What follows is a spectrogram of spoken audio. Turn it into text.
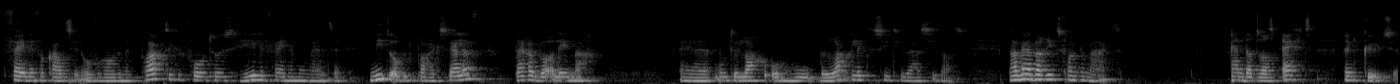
fijne vakantie in overgehouden. Met prachtige foto's, hele fijne momenten. Niet op het park zelf. Daar hebben we alleen maar uh, moeten lachen om hoe belachelijk de situatie was. Maar we hebben er iets van gemaakt. En dat was echt een keuze.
